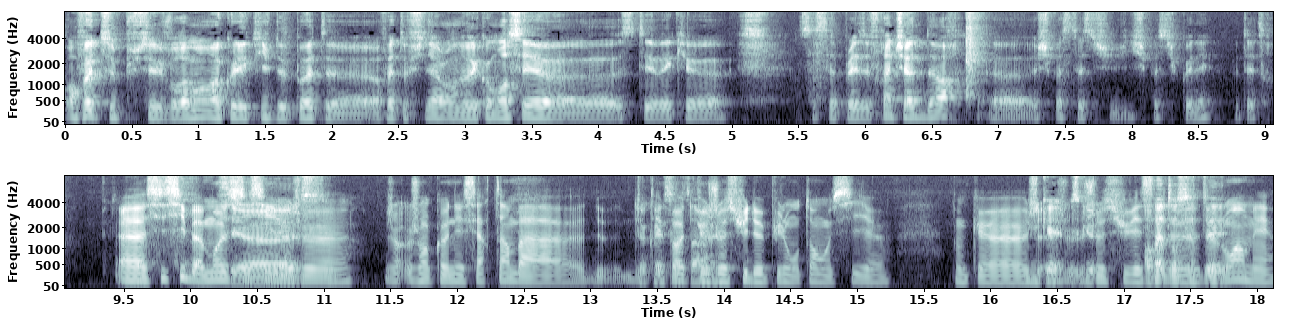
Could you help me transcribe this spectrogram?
en fait, c'est vraiment un collectif de potes. en fait, au final, on avait commencé, c'était avec ça s'appelait The French Outdoor. Euh, je sais pas si suivi, je sais pas si tu connais, peut-être. Euh, si, si, bah moi aussi, euh, j'en connais certains bah, de, tes potes que je suis depuis longtemps aussi. donc je, suivais ça de, loin, mais.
